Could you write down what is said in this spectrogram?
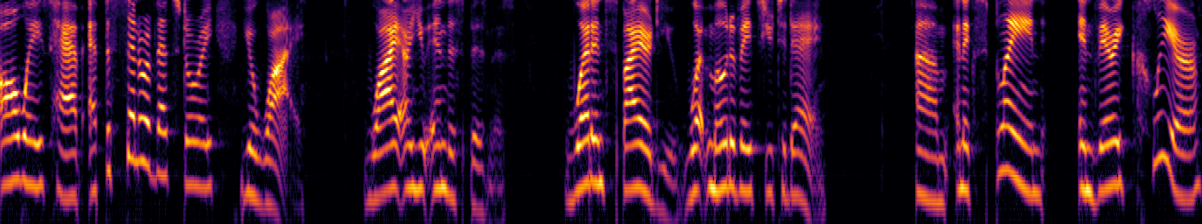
always have at the center of that story your why. Why are you in this business? What inspired you? What motivates you today? Um, and explain in very clear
